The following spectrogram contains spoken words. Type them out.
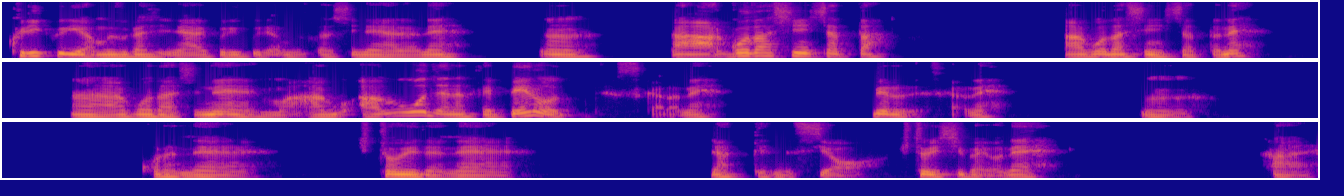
クリクリは難しいね。あれクリクリは難しいね。あれね。うん。あ、顎出しにしちゃった。顎出しにしちゃったね。あ、顎出しね。まあ、顎、顎じゃなくてベロですからね。ベロですからね。うん。これね、一人でね、やってんですよ。一人芝居をね。はい。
